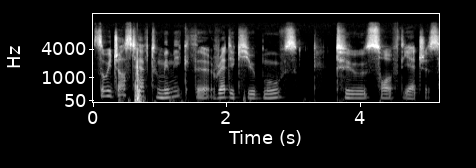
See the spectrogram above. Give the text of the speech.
So we just have to mimic the Redicube moves to solve the edges.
